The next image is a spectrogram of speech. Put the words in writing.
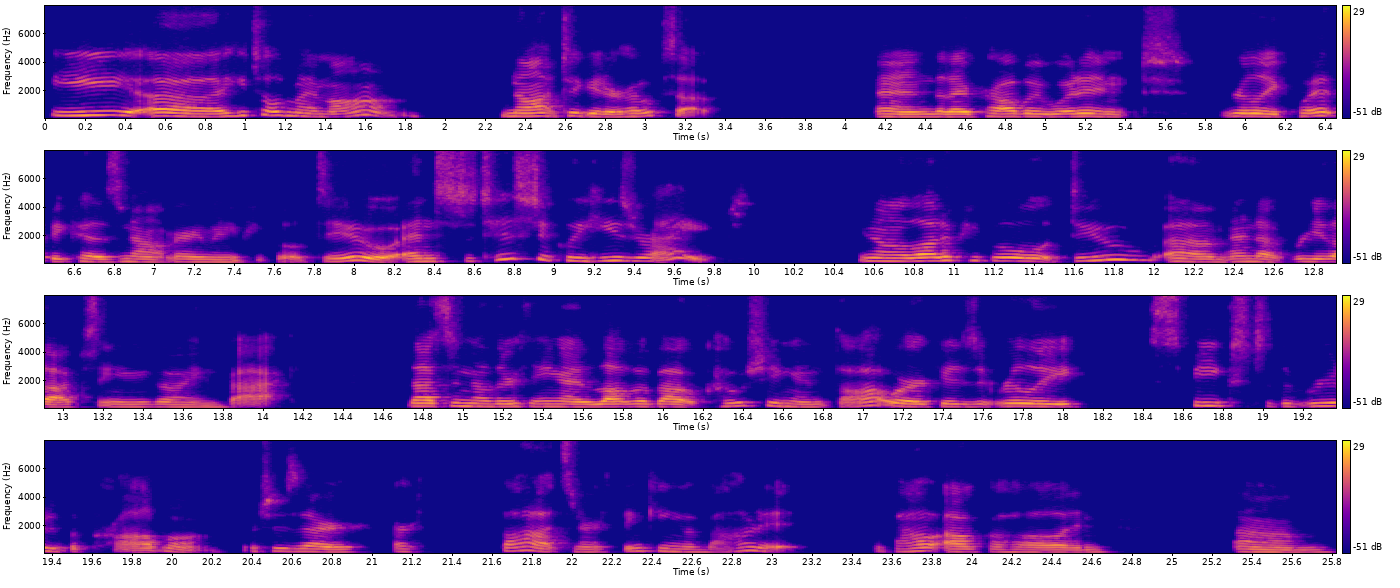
he uh he told my mom not to get her hopes up and that I probably wouldn't really quit because not very many people do. And statistically, he's right. You know, a lot of people do um, end up relapsing and going back. That's another thing I love about coaching and thought work is it really speaks to the root of the problem, which is our our thoughts and our thinking about it, about alcohol and um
